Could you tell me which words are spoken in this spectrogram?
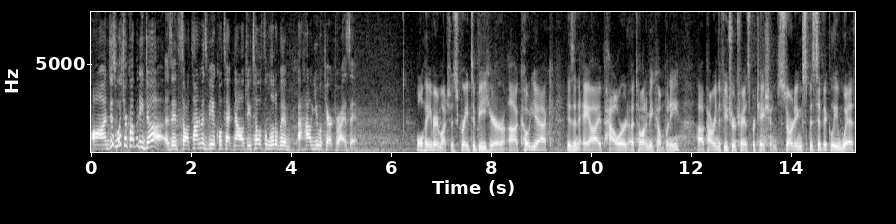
on just what your company does. It's autonomous vehicle technology. Tell us a little bit how you would characterize it. Well, thank you very much. It's great to be here. Uh, Kodiak is an AI powered autonomy company uh, powering the future of transportation, starting specifically with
